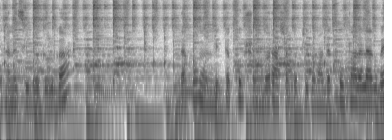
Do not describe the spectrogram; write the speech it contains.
এখানে শিব দুর্গা দেখো, মন্দিরটা খুব সুন্দর। আশা করছি তোমাদের খুব ভালো লাগবে।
